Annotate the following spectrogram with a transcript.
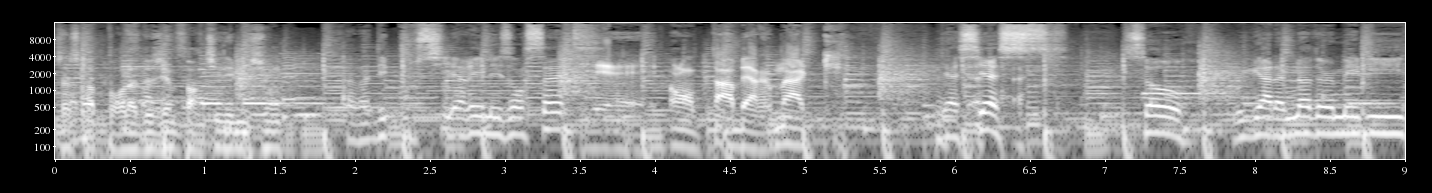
Ça sera pour la deuxième partie d'émission. Ça va dépoussiérer les enceintes. En tabernacle. Yes, yes. So we got another maybe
